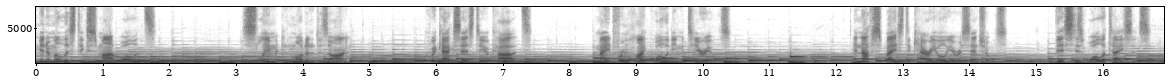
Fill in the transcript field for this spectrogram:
Minimalistic smart wallets. Slim and modern design. Quick access to your cards. Made from high quality materials. Enough space to carry all your essentials. This is Walletaces.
